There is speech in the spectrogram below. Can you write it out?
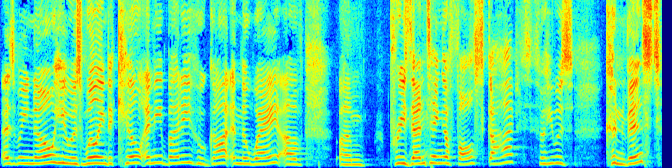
As we know, he was willing to kill anybody who got in the way of um, presenting a false God. So he was convinced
